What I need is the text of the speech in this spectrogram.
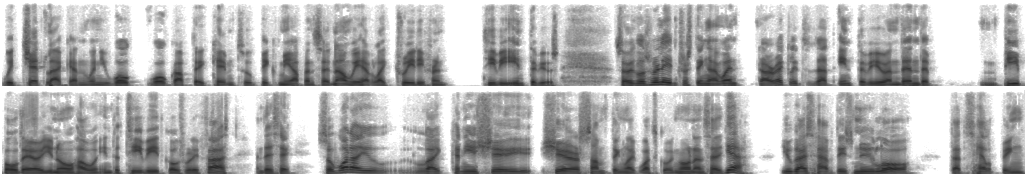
with jet lag. And when you woke woke up they came to pick me up and said now we have like three different tv interviews. So it was really interesting. I went directly to that interview and then the people there you know how in the tv it goes really fast. And they say so what are you like can you share share something like what's going on? And say yeah you guys have this new law that's helping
